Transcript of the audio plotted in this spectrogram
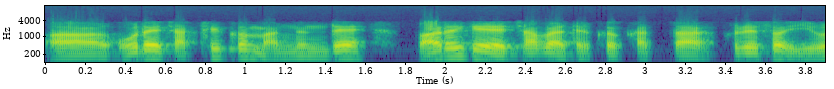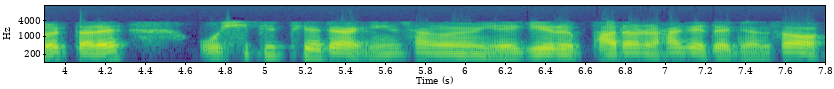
아, 올해 잡힐 건 맞는데 빠르게 잡아야 될 것 같다. 그래서 2월 달에 50bp에 대한 인상을 얘기를 발언을 하게 되면서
